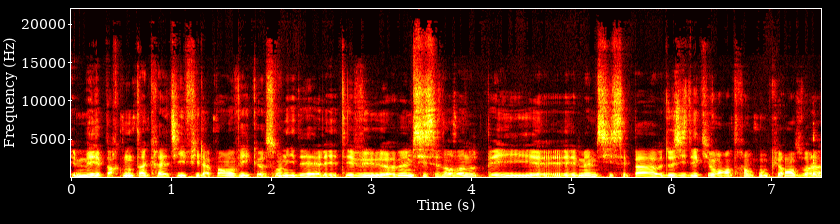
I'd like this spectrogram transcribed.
Mais par contre un créatif il a pas envie que son idée elle ait été vue même si c'est dans un autre pays et même si c'est pas deux idées qui vont rentrer en concurrence voilà.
